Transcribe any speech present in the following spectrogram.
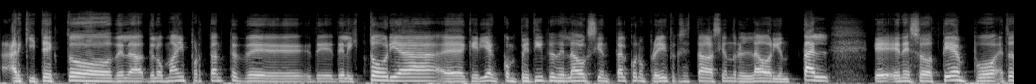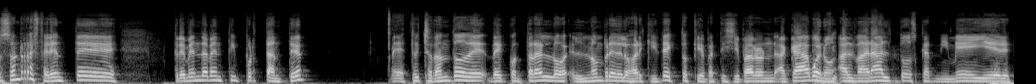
arquitectos de, la, de los más importantes de, de, la historia, eh, querían competir desde el lado occidental con un proyecto que se estaba haciendo en el lado oriental eh, en esos tiempos. Entonces son referentes tremendamente importantes. Estoy tratando de, encontrar el nombre de los arquitectos que participaron acá. Bueno, Alvar Altos, Carni Meyer,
